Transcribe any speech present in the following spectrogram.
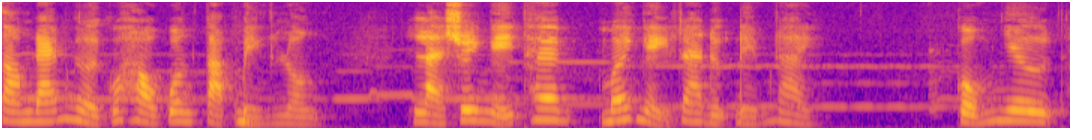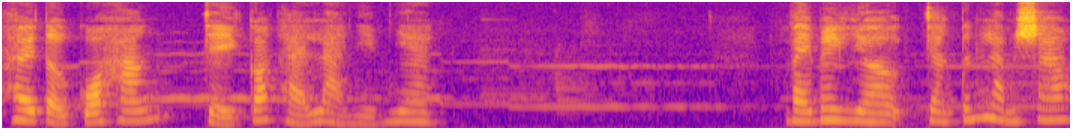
xong đám người của hầu quân tập biện luận, lại suy nghĩ thêm mới nghĩ ra được điểm này. Cũng như thê tử của hắn chỉ có thể là nhiễm nhang. Vậy bây giờ chàng tính làm sao?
